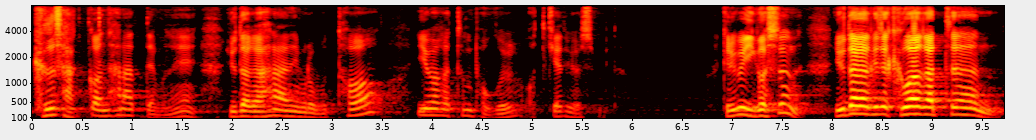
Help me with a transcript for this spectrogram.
그 사건 하나 때문에 유다가 하나님으로부터 이와 같은 복을 얻게 되었습니다. 그리고 이것은 유다가 그저 그와 같은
